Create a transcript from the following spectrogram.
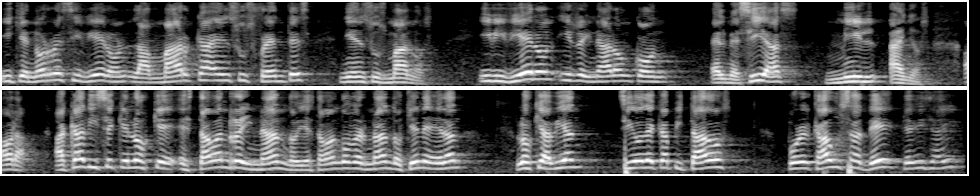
y que no recibieron la marca en sus frentes ni en sus manos. Y vivieron y reinaron con el Mesías mil años. Ahora, acá dice que los que estaban reinando y estaban gobernando, ¿quiénes eran? Los que habían sido decapitados por causa de, ¿qué dice ahí?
